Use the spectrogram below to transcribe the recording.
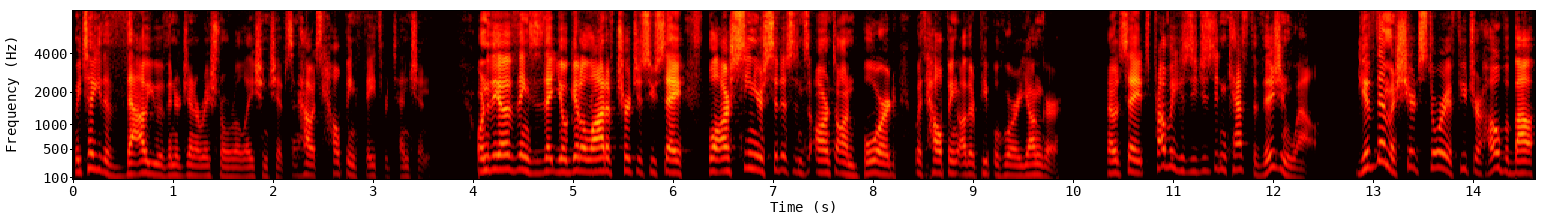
Let me tell you the value of intergenerational relationships and how it's helping faith retention. One of the other things is that you'll get a lot of churches who say, well, our senior citizens aren't on board with helping other people who are younger. And I would say it's probably because you just didn't cast the vision well. Give them a shared story of future hope about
